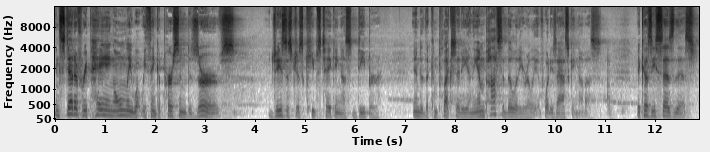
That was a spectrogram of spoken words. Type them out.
Instead of repaying only what we think a person deserves, Jesus just keeps taking us deeper into the complexity and the impossibility, really, of what he's asking of us. Because he says this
